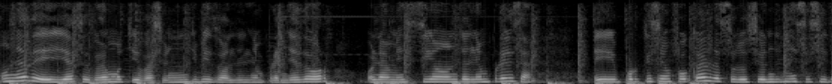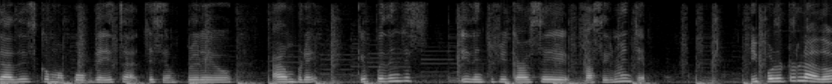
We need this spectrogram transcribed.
una de ellas es la motivación individual del emprendedor o la misión de la empresa, eh, porque se enfoca en la solución de necesidades como pobreza, desempleo, hambre, que pueden identificarse fácilmente. Y por otro lado,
